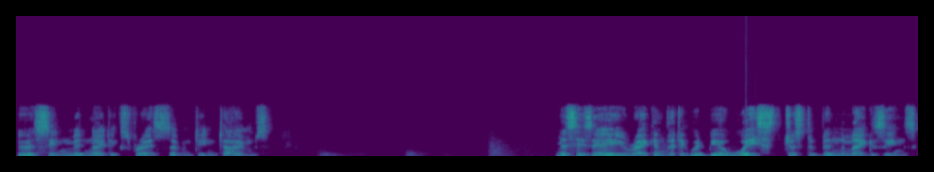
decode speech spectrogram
who has seen Midnight Express seventeen times. Mrs. A reckoned that it would be a waste just to bin the magazines,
